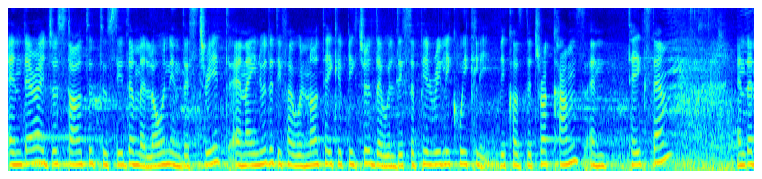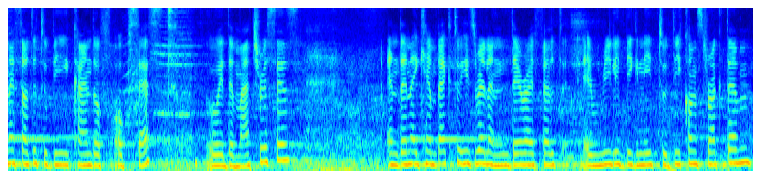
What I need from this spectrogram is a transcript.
and there I just started to see them alone in the street, and I knew that if I will not take a picture, they will disappear really quickly because the truck comes and takes them. And then I started to be kind of obsessed with the mattresses. And then I came back to Israel, and there I felt a really big need to deconstruct them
